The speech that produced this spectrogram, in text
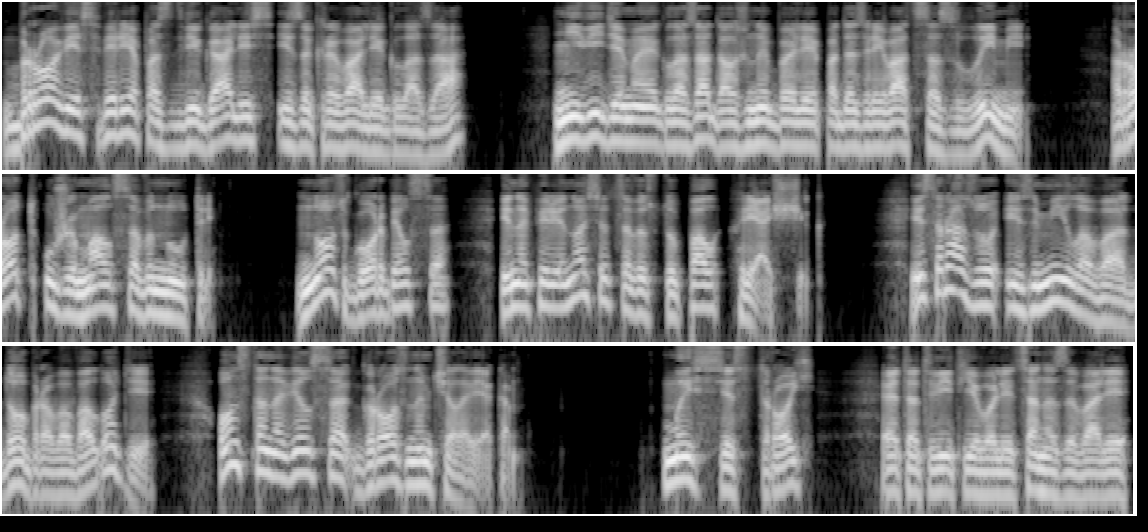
Брови свирепо сдвигались и закрывали глаза. Невидимые глаза должны были подозреваться злыми. Рот ужимался внутрь. Нос горбился, и на переносице выступал хрящик. И сразу из милого, доброго Володи он становился грозным человеком. Мы с сестрой этот вид его лица называли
